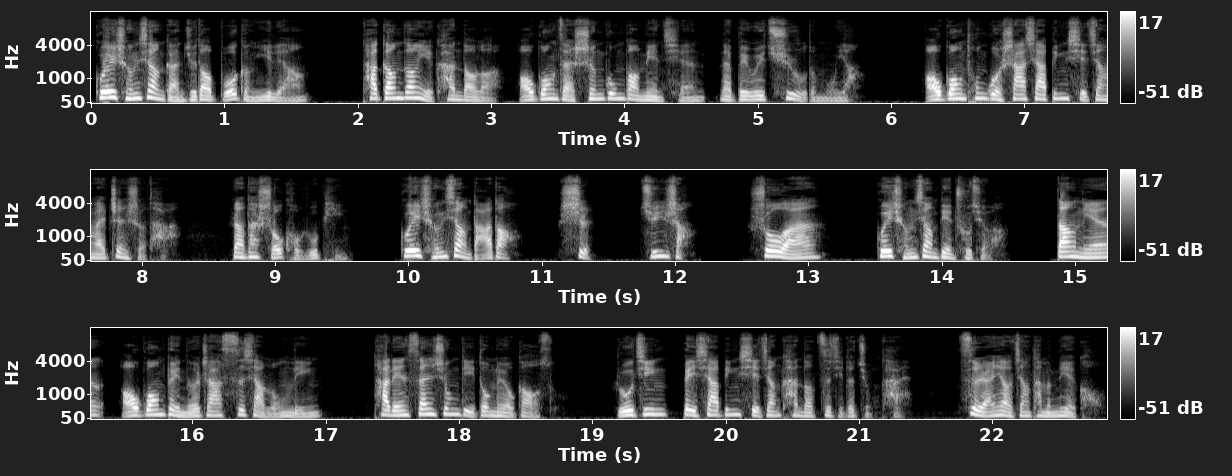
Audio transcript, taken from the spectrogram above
龟丞相感觉到脖梗一凉，他刚刚也看到了敖光在申公豹面前那卑微屈辱的模样。敖光通过杀虾兵蟹将来震慑他，让他守口如瓶。龟丞相答道：“是，君上。”说完，龟丞相便出去了。当年敖光被哪吒撕下龙鳞。他连三兄弟都没有告诉，如今被虾兵蟹将看到自己的窘态，自然要将他们灭口。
